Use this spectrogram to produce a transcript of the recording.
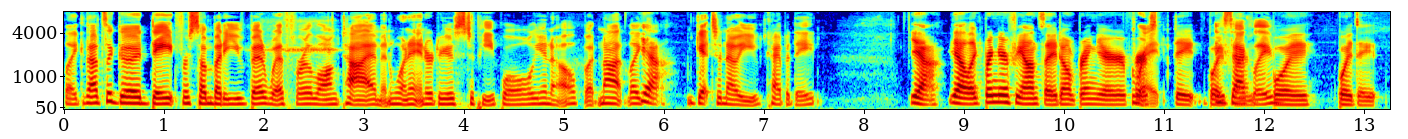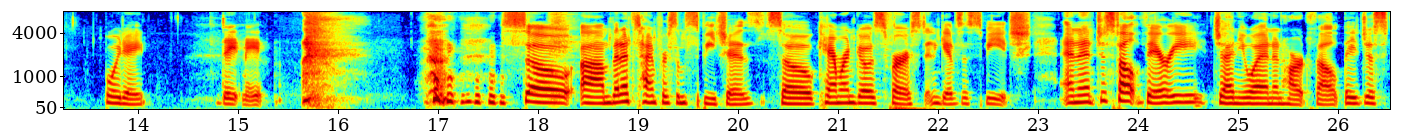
Like that's a good date for somebody you've been with for a long time and want to introduce to people, you know, but not like yeah. get to know you type of date. Yeah, yeah, like bring your fiance, don't bring your first Right. date boyfriend. Exactly. Boy boy date. Boy date. Date mate. so um, then it's time for some speeches. So Cameron goes first and gives a speech, and it just felt very genuine and heartfelt. They just,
